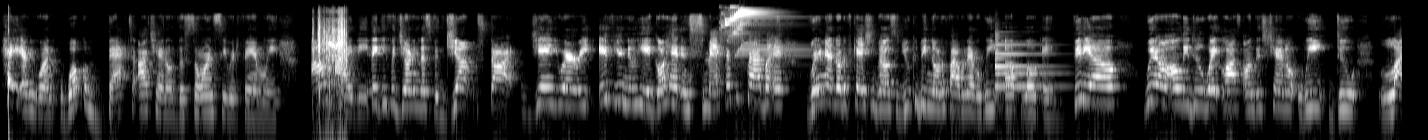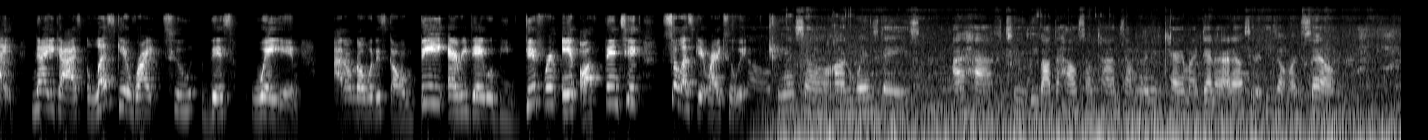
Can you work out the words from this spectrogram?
Hey everyone, welcome back to our channel, the Soaring Seaward family. I'm Ivy. Thank you for joining us for Jump Start January. If you're new here, go ahead and smash that subscribe button, ring that notification bell so you can be notified whenever we upload a video. We don't only do weight loss on this channel, we do life. Now you guys, let's get right to this weigh-in. I don't know what it's gonna be. Every day will be different and authentic. So let's get right to it. So, being so on Wednesdays, I have to leave out the house sometimes. I'm gonna need to carry my dinner, and I see that these are on sale.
